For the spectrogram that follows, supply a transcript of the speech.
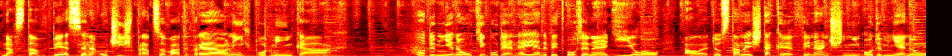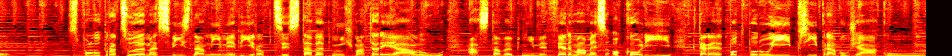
Na stavbě se naučíš pracovat v reálných podmínkách. Odměnou ti bude nejen vytvořené dílo, ale dostaneš také finanční odměnu. Spolupracujeme s významnými výrobci stavebních materiálů a stavebními firmami z okolí, které podporují přípravu žáků.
